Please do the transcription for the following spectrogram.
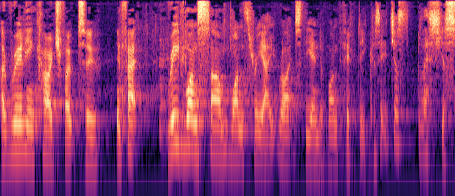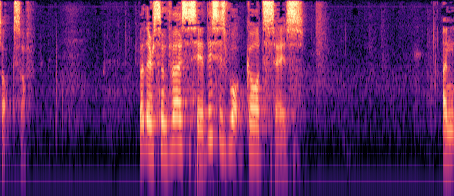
I really encourage folk to, in fact, read 1 Psalm 138 right to the end of 150 because it just bless your socks off. But there are some verses here. This is what God says. And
